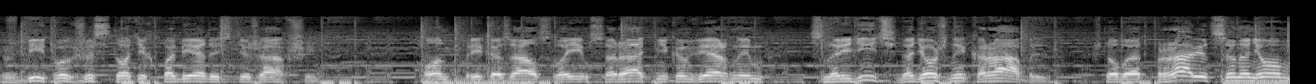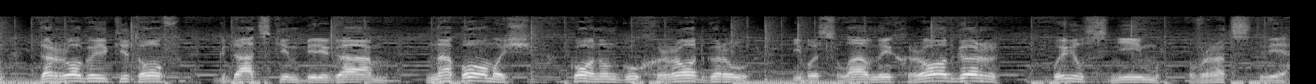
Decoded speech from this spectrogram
в битвах жестоких победы стяжавший. Он приказал своим соратникам верным снарядить надежный корабль, чтобы отправиться на нем дорогой китов к датским берегам на помощь конунгу Хродгару, ибо славный Хродгар был с ним в родстве.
